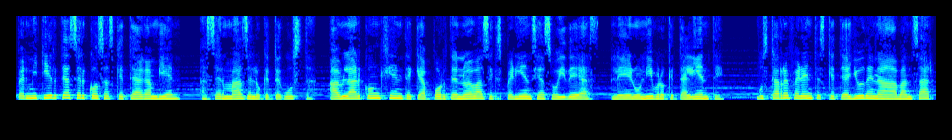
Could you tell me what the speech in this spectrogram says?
Permitirte hacer cosas que te hagan bien, hacer más de lo que te gusta, hablar con gente que aporte nuevas experiencias o ideas, leer un libro que te aliente, buscar referentes que te ayuden a avanzar,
